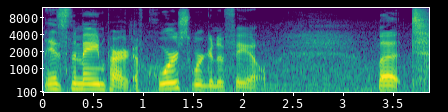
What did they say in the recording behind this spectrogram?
It's the main part. Of course we're going to fail. But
